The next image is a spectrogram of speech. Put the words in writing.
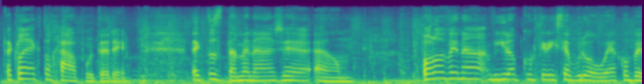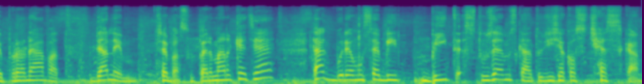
takhle jak to chápu tedy. Tak to znamená, že um, polovina výrobků, kterých se budou jakoby prodávat v daném třeba supermarketě, tak bude muset být, být z tuzemska, tudíž jako z Česka.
